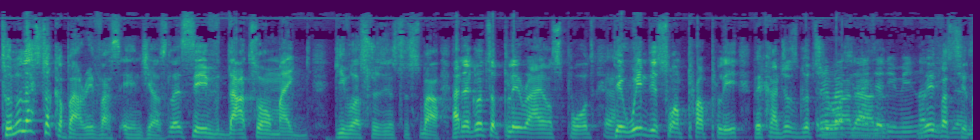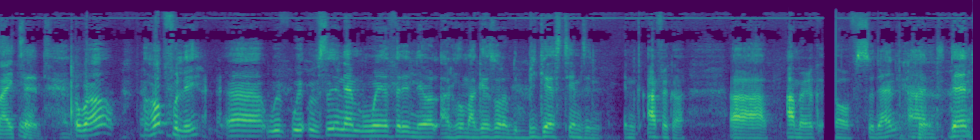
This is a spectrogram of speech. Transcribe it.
Tolu, let's talk about Rivers Angels. Let's see if that one might give us reasons to smile. Are they're going to play Rayon Sport. They win this one properly. They can just go to Rivers Rwanda. United, and- you mean, not Rivers Rangers. United. Well, hopefully, uh, we've, we- we've seen them win 3 0 at home against one of the biggest teams in, in Africa, uh, Al-Merrikh of Sudan, and then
